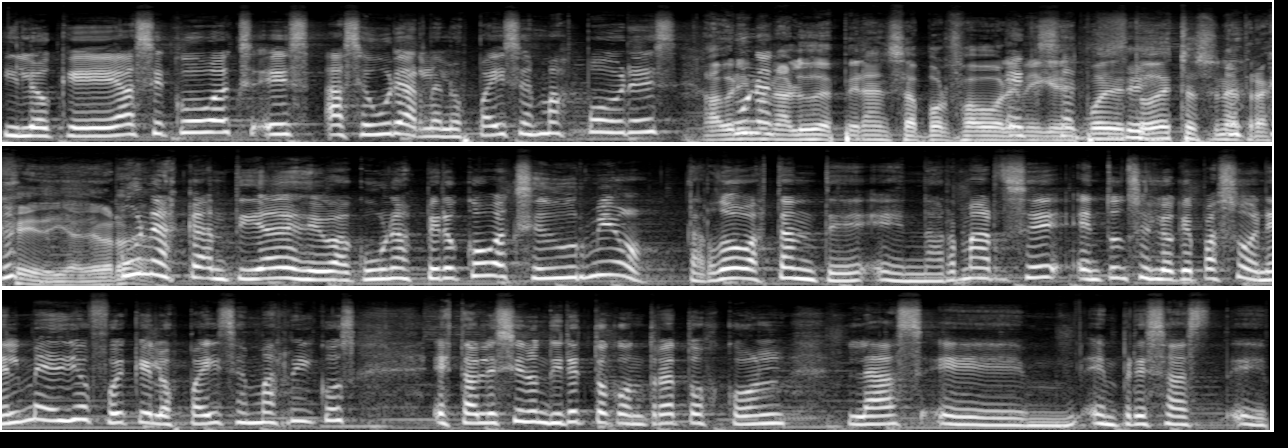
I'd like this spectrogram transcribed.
Y lo que hace COVAX es asegurarle a los países más pobres. Abrir una, luz de esperanza, por favor, Emi, después de todo esto es una tragedia, de verdad. Unas cantidades de vacunas, pero COVAX se durmió. Tardó bastante en armarse. Entonces, lo que pasó en el medio fue que los países más ricos establecieron directo contratos con las eh, empresas eh,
